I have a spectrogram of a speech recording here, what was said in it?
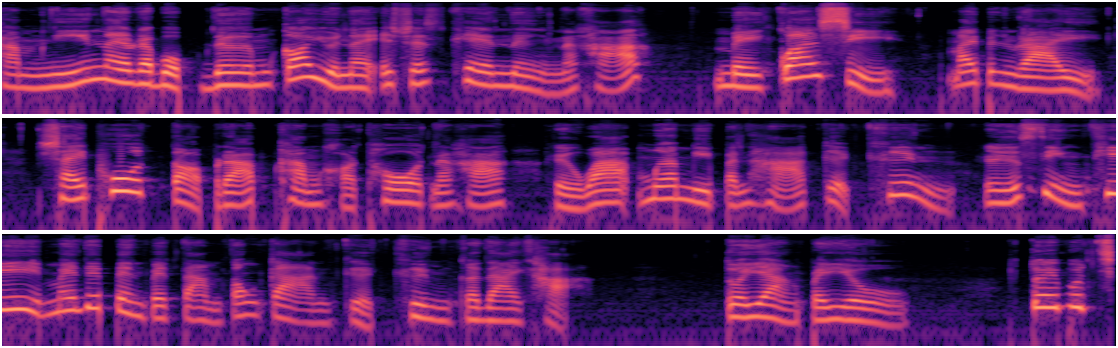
คำนี้ในระบบเดิมก็อยู่ใน HSK 1 นะคะไม่กว้านสีไม่เป็นไร ใช้พูดตอบรับคำขอโทษนะคะ หรือว่าเมื่อมีปัญหาเกิดขึ้น หรือสิ่งที่ไม่ได้เป็นไปตามต้องการเกิดขึ้นก็ได้ค่ะ ตัวอย่างประโยค对不起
